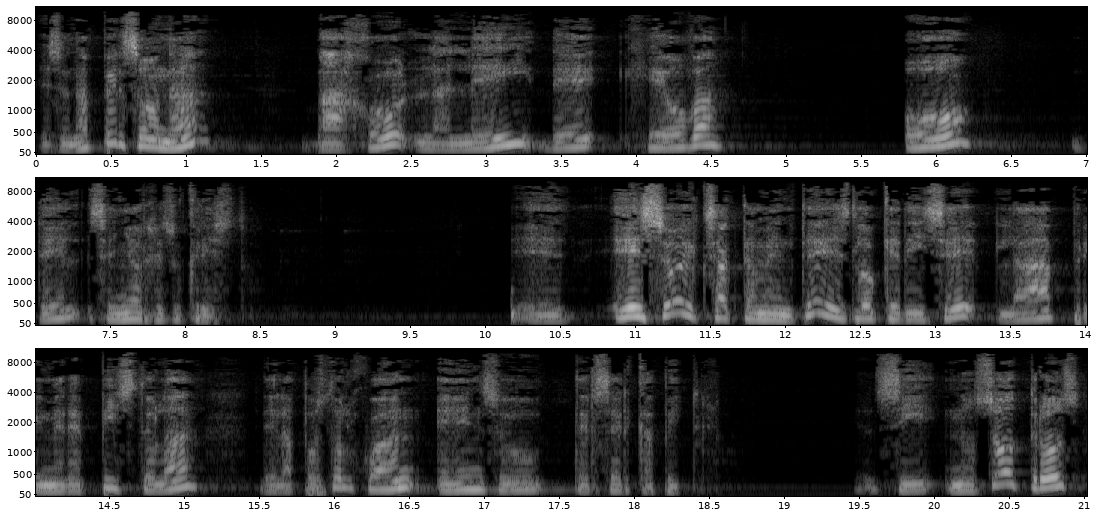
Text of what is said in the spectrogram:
Es una persona bajo la ley de Jehová o del Señor Jesucristo. Eh, eso exactamente es lo que dice la primera epístola del apóstol Juan en su tercer capítulo. Si nosotros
